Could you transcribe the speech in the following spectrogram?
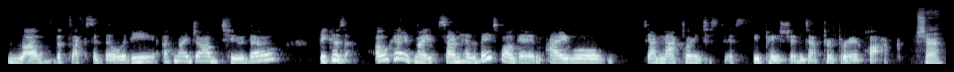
love the flexibility of my job too, though, because okay, if my son has a baseball game, I will. I'm not going to see patients after three o'clock. Sure.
